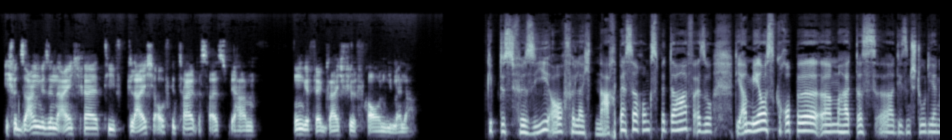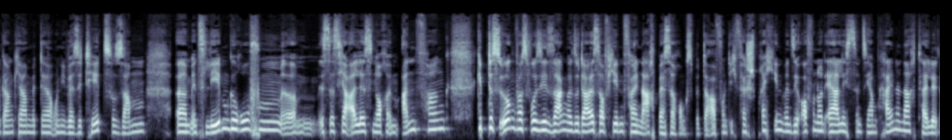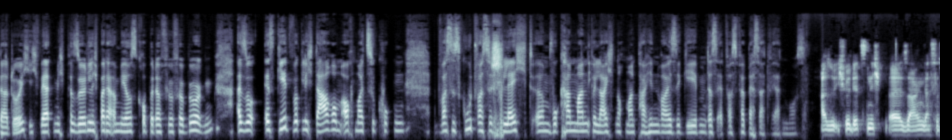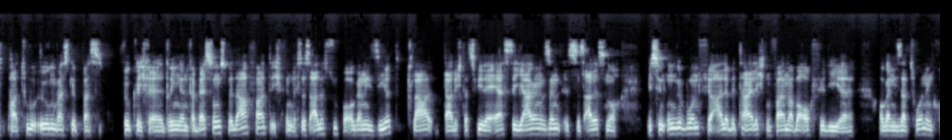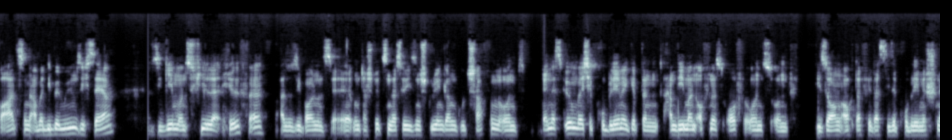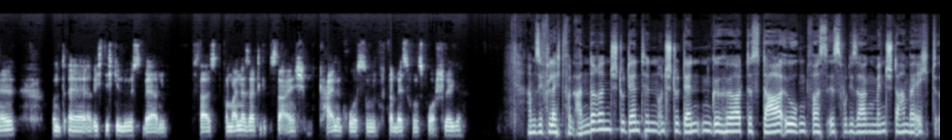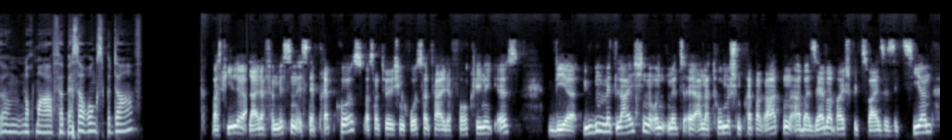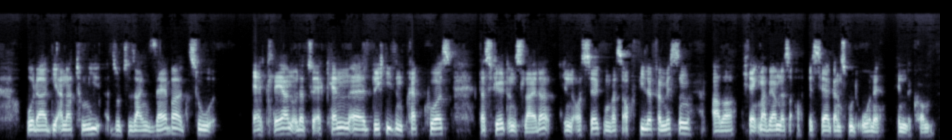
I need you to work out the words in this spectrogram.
Ich würde sagen, wir sind eigentlich relativ gleich aufgeteilt. Das heißt, wir haben ungefähr gleich viel Frauen wie Männer. Gibt es für Sie auch vielleicht Nachbesserungsbedarf? Also die Ameos-Gruppe ähm, hat das, äh, diesen Studiengang ja mit der Universität zusammen ähm, ins Leben gerufen. Ähm, ist es ja alles noch im Anfang. Gibt es irgendwas, wo Sie sagen, also da ist auf jeden Fall Nachbesserungsbedarf? Und ich verspreche Ihnen, wenn Sie offen und ehrlich sind, Sie haben keine Nachteile dadurch. Ich werde mich persönlich bei der Ameos-Gruppe dafür verbürgen. Also es geht wirklich darum, auch mal zu gucken, was ist gut, was ist schlecht, ähm, wo kann man vielleicht vielleicht noch mal ein paar Hinweise geben, dass etwas verbessert werden muss? Also ich würde jetzt nicht äh, sagen, dass es partout irgendwas gibt, was wirklich äh, dringenden Verbesserungsbedarf hat. Ich finde, es ist alles super organisiert. Klar, dadurch, dass wir der erste Jahrgang sind, ist es alles noch ein bisschen ungewohnt für alle Beteiligten, vor allem aber auch für die äh, Organisatoren in Kroatien. Aber die bemühen sich sehr. Sie geben uns viel Hilfe. Also sie wollen uns äh, unterstützen, dass wir diesen Studiengang gut schaffen. Und wenn es irgendwelche Probleme gibt, dann haben die immer ein offenes Ohr für uns und die sorgen auch dafür, dass diese Probleme schnell und äh, richtig gelöst werden. Das heißt, von meiner Seite gibt es da eigentlich keine großen Verbesserungsvorschläge. Haben Sie vielleicht von anderen Studentinnen und Studenten gehört, dass da irgendwas ist, wo die sagen, Mensch, da haben wir echt ähm, nochmal Verbesserungsbedarf? Was viele leider vermissen, ist der PrEP-Kurs, was natürlich ein großer Teil der Vorklinik ist. Wir üben mit Leichen und mit äh, anatomischen Präparaten, aber selber beispielsweise sezieren oder die Anatomie sozusagen selber zu erklären oder zu erkennen äh, durch diesen PrEP-Kurs, das fehlt uns leider in Osijek und was auch viele vermissen. Aber ich denke mal, wir haben das auch bisher ganz gut ohne hinbekommen.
